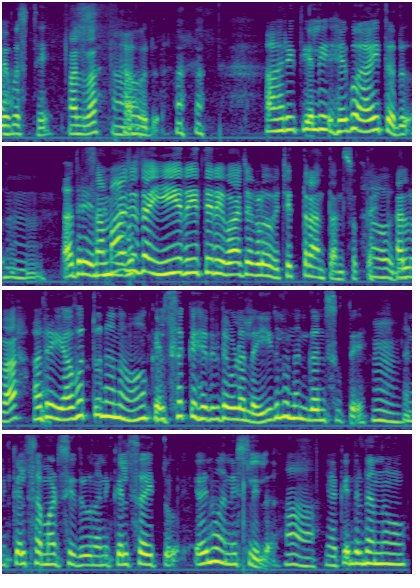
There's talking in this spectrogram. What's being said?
ವ್ಯವಸ್ಥೆ. ಅಲ್ವಾ? ಹೌದು. ಆ ರೀತಿಯಲ್ಲಿ ಹೇಗೋ ಆಯ್ತದು ಆದ್ರೆ ಸಮಾಜದ ಈ ರೀತಿ ರಿವಾಜಗಳು ವಿಚಿತ್ರ ಅಂತ ಅನ್ಸುತ್ತೆ. ಅಲ್ವಾ? ಆದ್ರೆ ಯಾವತ್ತು ನಾನು ಕೆಲಸಕ್ಕೆ ಹೆದರಿದವಳಲ್ಲ ಈಗಲೂ ನನ್ಗೆ ಅನ್ಸುತ್ತೆ. ಹ್ಮ್. ನನಗೆ ಕೆಲಸ ಮಾಡಿಸಿದ್ರು ನನಗೆ ಕೆಲಸ ಇತ್ತು. ಏನೂ ಅನ್ನಿಸ್ಲಿಲ್ಲ ಯಾಕೆಂದ್ರೆ ನಾನು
